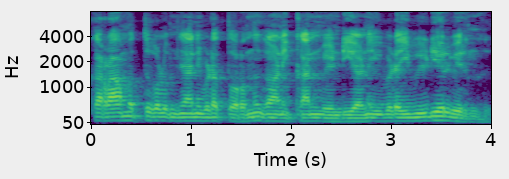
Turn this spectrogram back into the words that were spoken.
കറാമത്തുകളും ഞാനിവിടെ തുറന്നു കാണിക്കാൻ വേണ്ടിയാണ് ഇവിടെ ഈ വീഡിയോയിൽ വരുന്നത്.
